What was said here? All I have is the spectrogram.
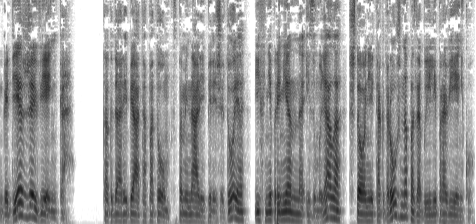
Где же Венька? Когда ребята потом вспоминали пережитое, их непременно изумляло, что они так дружно позабыли про Веньку.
